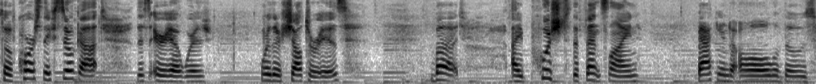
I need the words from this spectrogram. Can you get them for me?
So, of course, they've still got this area where, where their shelter is, but I pushed the fence line back into all of those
